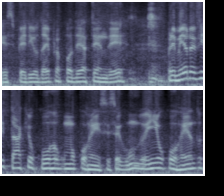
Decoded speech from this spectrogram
esse período aí para poder atender. Primeiro, evitar que ocorra alguma ocorrência, e segundo, em ocorrendo,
